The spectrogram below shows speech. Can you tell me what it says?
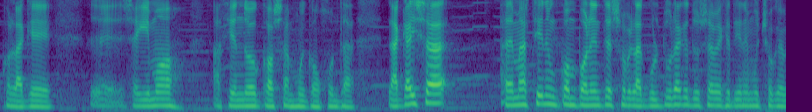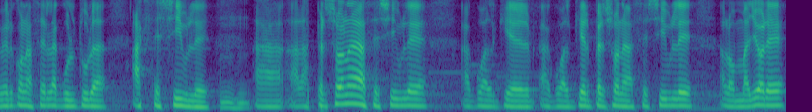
con la que eh, seguimos haciendo cosas muy conjuntas. La Caixa además tiene un componente sobre la cultura que tú sabes que tiene mucho que ver con hacer la cultura accesible a, las personas, accesible a cualquier, a cualquier persona, accesible a los mayores,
